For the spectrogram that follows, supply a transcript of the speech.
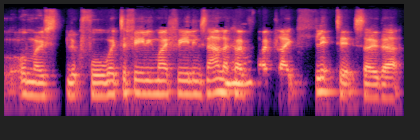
almost look forward to feeling my feelings now. Like mm-hmm. I've, I've like flipped it so that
